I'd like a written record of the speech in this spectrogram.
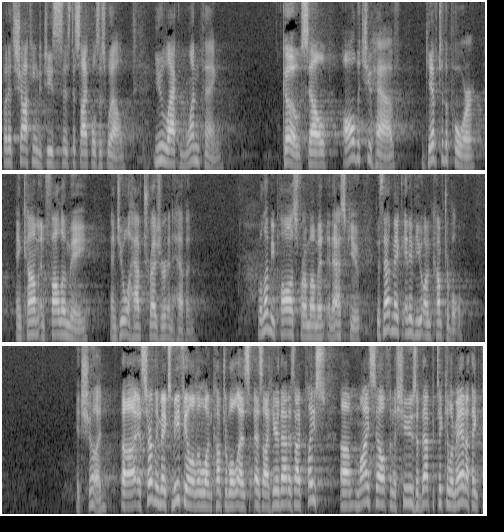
but it's shocking to Jesus' disciples as well. You lack one thing. Go, sell all that you have, give to the poor, and come and follow me, and you will have treasure in heaven. Well, let me pause for a moment and ask you does that make any of you uncomfortable? It should. Uh, it certainly makes me feel a little uncomfortable as, as I hear that. As I place um, myself in the shoes of that particular man, I think,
